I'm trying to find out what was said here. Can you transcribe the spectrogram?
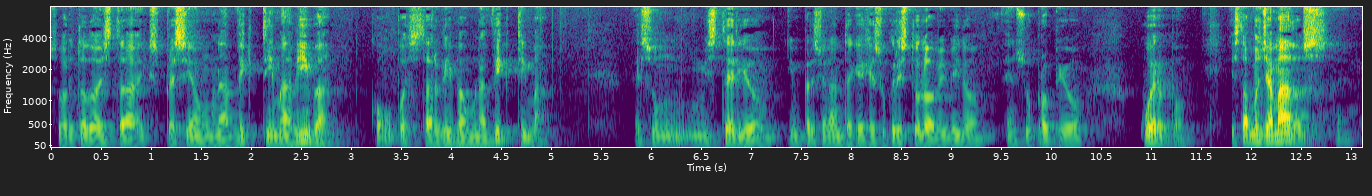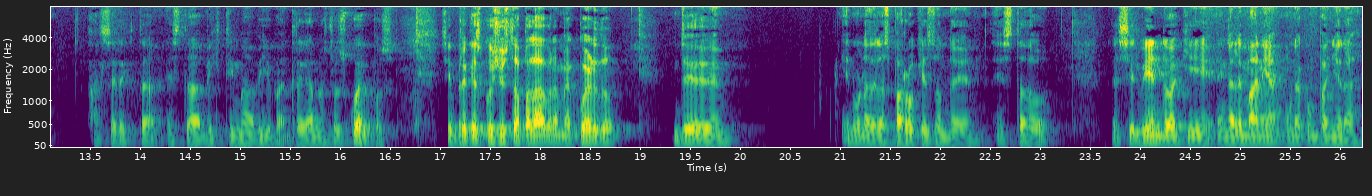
sobre todo esta expresión, una víctima viva. ¿Cómo puede estar viva una víctima? Es un misterio impresionante que Jesucristo lo ha vivido en su propio cuerpo. Estamos llamados, eh, hacer esta, esta víctima viva, entregar nuestros cuerpos. Siempre que escucho esta palabra me acuerdo de en una de las parroquias donde he estado sirviendo aquí en Alemania, una compañera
